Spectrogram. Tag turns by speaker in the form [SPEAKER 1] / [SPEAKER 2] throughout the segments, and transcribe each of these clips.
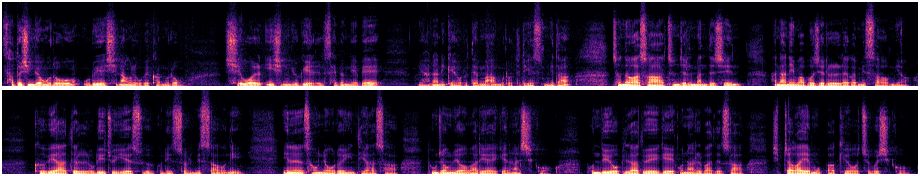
[SPEAKER 1] 사도신경으로 우리의 신앙을 고백함으로 10월 26일 새벽 예배 우리 하나님께 허락된 마음으로 드리겠습니다. 전능하사 천지를 만드신 하나님 아버지를 내가 믿사오며 그 외아들 우리 주 예수 그리스도를 믿사오니 이는 성령으로 잉태하사 동정녀 마리아에게 나시고 본디오 빌라도에게 고난을 받으사 십자가에 못 박혀 죽으시고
